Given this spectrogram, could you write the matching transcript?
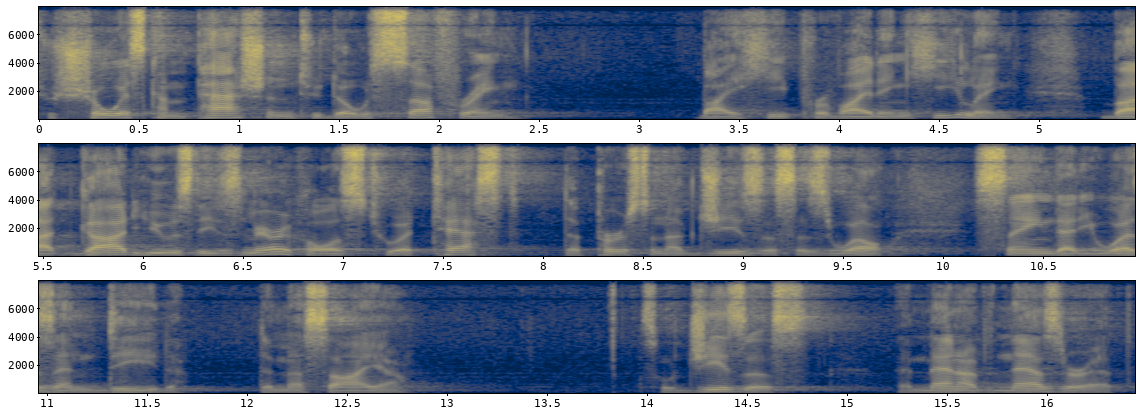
to show his compassion to those suffering by he providing healing. But God used these miracles to attest the person of Jesus as well, saying that he was indeed the Messiah. So, Jesus, the man of Nazareth,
